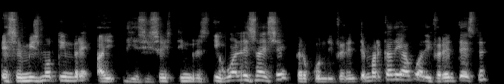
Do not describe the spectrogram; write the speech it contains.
Ese mismo timbre, hay 16 timbres iguales a ese, pero con diferente marca de agua, diferente este.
